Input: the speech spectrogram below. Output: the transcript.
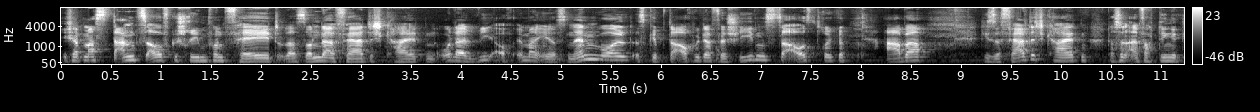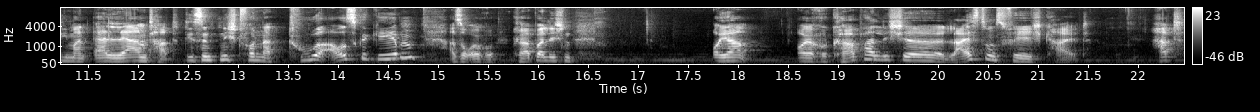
ich habe mal Stunts aufgeschrieben von Fate oder Sonderfertigkeiten oder wie auch immer ihr es nennen wollt. Es gibt da auch wieder verschiedenste Ausdrücke, aber diese Fertigkeiten, das sind einfach Dinge, die man erlernt hat. Die sind nicht von Natur ausgegeben, also eure körperlichen, euer, eure körperliche Leistungsfähigkeit hat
